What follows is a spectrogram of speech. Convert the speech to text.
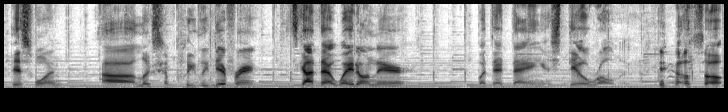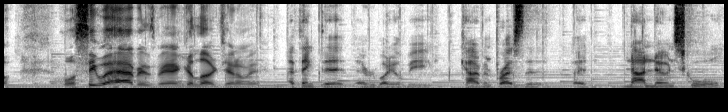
this one uh, looks completely different. It's got that weight on there, but that thing is still rolling. You know, so we'll see what happens, man. Good luck, gentlemen. I think that everybody will be kind of impressed that a non-known school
